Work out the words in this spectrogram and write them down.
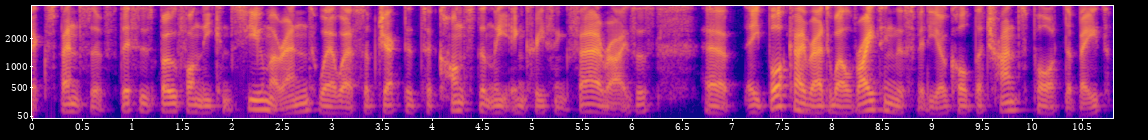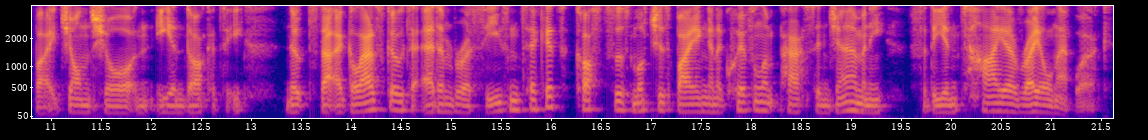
expensive. This is both on the consumer end, where we're subjected to constantly increasing fare rises. Uh, a book I read while writing this video called The Transport Debate by John Shaw and Ian Docherty notes that a Glasgow to Edinburgh season ticket costs as much as buying an equivalent pass in Germany for the entire rail network.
